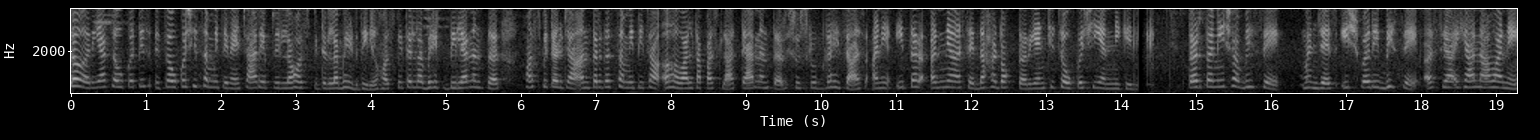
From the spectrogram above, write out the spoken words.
तर या चौकती चौकशी समितीने चार एप्रिलला हॉस्पिटलला भेट दिली. हॉस्पिटलला भेट दिल्यानंतर हॉस्पिटलच्या अंतर्गत समितीचा अहवाल तपासला. त्यानंतर सुश्रुत घैसास आणि इतर अन्य असे दहा डॉक्टर यांची चौकशी यांनी केली. तर तनिषा भिसे म्हणजेच ईश्वरी भिसे अशा ह्या नावाने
